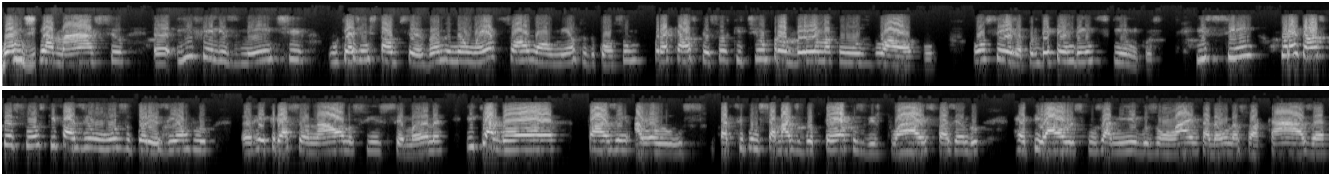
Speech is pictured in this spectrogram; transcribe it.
Bom dia, Márcio. Uh, infelizmente, o que a gente está observando não é só um aumento do consumo por aquelas pessoas que tinham problema com o uso do álcool, ou seja, por dependentes químicos, e sim por aquelas pessoas que faziam uso, por exemplo, uh, recreacional nos fins de semana e que agora fazem uh, os, participam dos chamados botecos virtuais, fazendo happy hours com os amigos online, cada um na sua casa,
